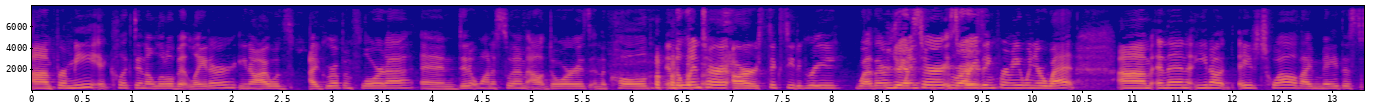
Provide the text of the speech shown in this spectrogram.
Um, for me, it clicked in a little bit later. You know, I was I grew up in Florida and didn't want to swim outdoors in the cold. In the winter, our 60 degree weather. Yes, winter is right. freezing for me when you're wet. Um, and then, you know, at age 12, I made this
